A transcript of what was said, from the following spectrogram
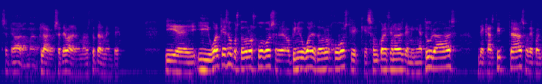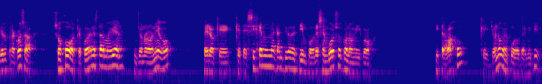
Se te va de las manos. Claro, se te va de las manos totalmente. Y, eh, y igual que eso, pues todos los juegos, eh, opino igual de todos los juegos que, que son coleccionables de miniaturas, de cartitas o de cualquier otra cosa. Son juegos que pueden estar muy bien, yo no lo niego, pero que, que te exigen una cantidad de tiempo, desembolso económico y trabajo que yo no me puedo permitir.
